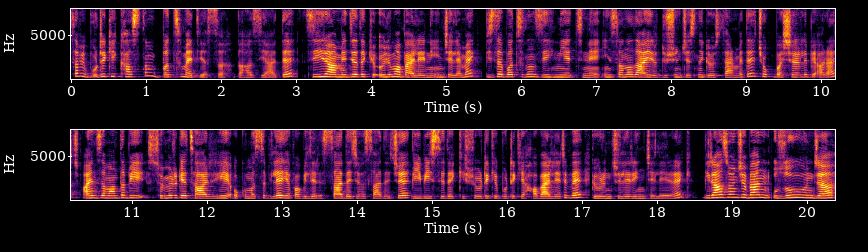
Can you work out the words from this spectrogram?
Tabi buradaki kastım batı medyası daha ziyade. Zira medyadaki ölüm haberlerini incelemek bize batının zihniyetini, insana dair düşüncesini göstermede çok başarılı bir araç. Aynı zamanda bir sömürge tarihi okuması bile yapabiliriz. Sadece ve sadece BBC'deki, şuradaki, buradaki haberleri ve görüntüleri inceleyerek. Biraz önce ben uzunca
